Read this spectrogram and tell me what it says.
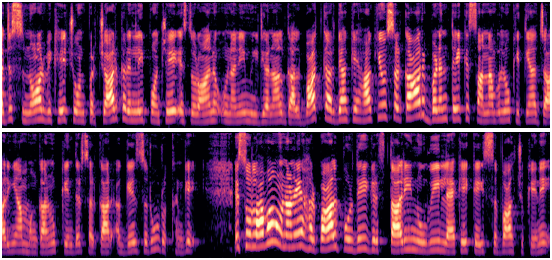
ਅੱਜ ਸਨੌਰ ਵਿਖੇ ਚੋਣ ਪ੍ਰਚਾਰ ਕਰਨ ਲਈ ਪਹੁੰਚੇ। ਇਸ ਦੌਰਾਨ ਉਹਨਾਂ ਨੇ ਮੀਡੀਆ ਨਾਲ ਗੱਲਬਾਤ ਕਰਦਿਆਂ ਕਿਹਾ ਕਿ ਉਹ ਸਰਕਾਰ ਬਣਨ ਤੇ ਕਿਸਾਨਾਂ ਵੱਲੋਂ ਕੀਤੀਆਂ ਜਾ ਰਹੀਆਂ ਮੰਗਾਂ ਨੂੰ ਕੇਂਦਰ ਸਰਕਾਰ ਅੱਗੇ ਜ਼ਰੂਰ ਰੱਖਣਗੇ। ਇਸ ਤੋਂ ਇਲਾਵਾ ਉਹਨਾਂ ਨੇ ਹਰਪਾਲਪੁਰ ਦੀ ਗ੍ਰਿਫਤਾਰੀ ਨੂੰ ਵੀ ਲੈ ਕੇ ਕਈ ਸਵਾਲ ਚੁੱਕੇ ਨੇ।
